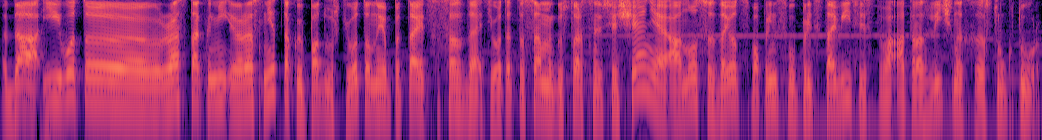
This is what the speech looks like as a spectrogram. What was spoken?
Да, и вот раз, так, раз нет такой подушки, вот он ее пытается создать. И вот это самое государственное совещание, оно создается по принципу представительства от различных структур,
